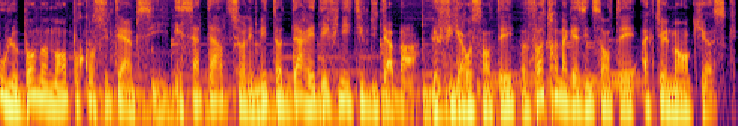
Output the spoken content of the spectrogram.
ou le bon moment pour consulter un psy et s'attarde sur les méthodes d'arrêt définitif du tabac. Le Figaro Santé, votre magazine santé actuellement en kiosque.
